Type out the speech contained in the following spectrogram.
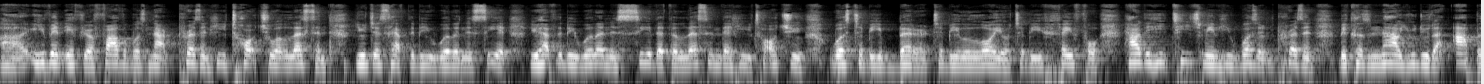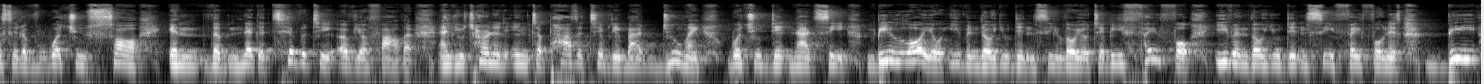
Uh, even if your father was not present, he taught you a lesson. You just have to be willing to see it. You have to be willing to see that the lesson that he taught you was to be better, to be loyal, to be faithful. How did he teach me and he wasn't present? Because now you do the opposite of what you saw in the negativity of your Father and you turn it into positivity by doing what you did not see. Be loyal even though you didn't see loyalty. Be faithful even though you didn't see faithfulness. Be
